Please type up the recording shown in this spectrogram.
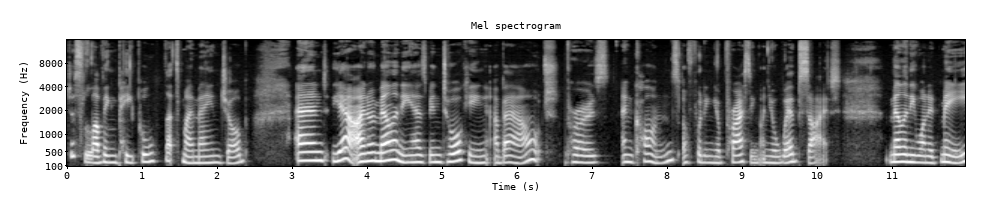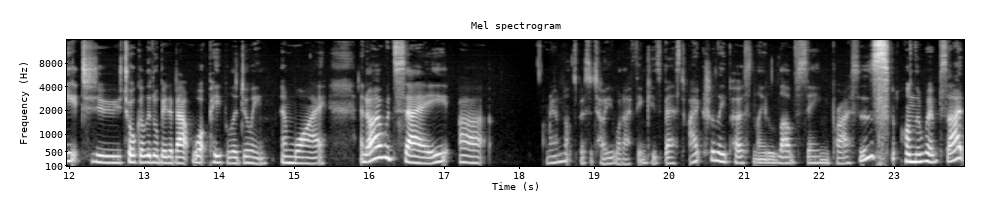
just loving people. That's my main job. And yeah, I know Melanie has been talking about pros and cons of putting your pricing on your website. Melanie wanted me to talk a little bit about what people are doing and why. And I would say, uh, I mean, I'm not supposed to tell you what I think is best. I actually personally love seeing prices on the website,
